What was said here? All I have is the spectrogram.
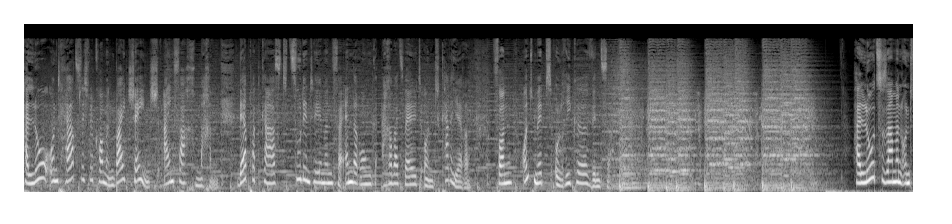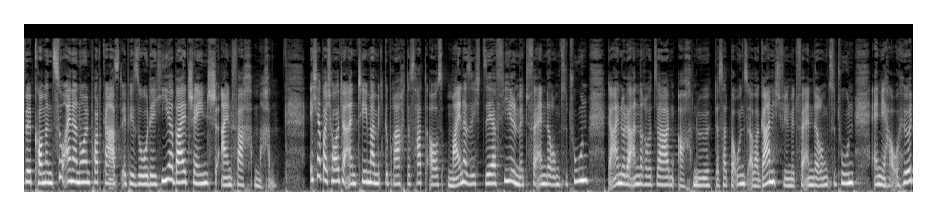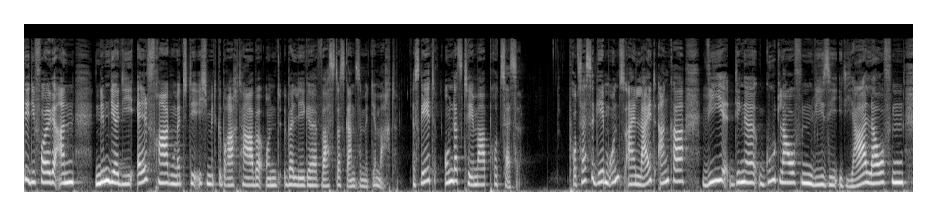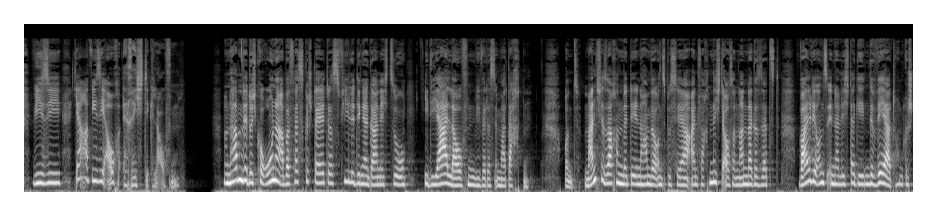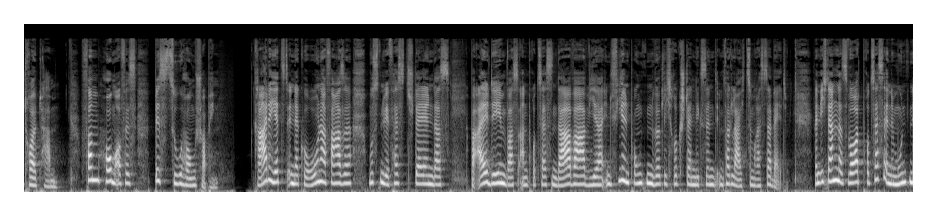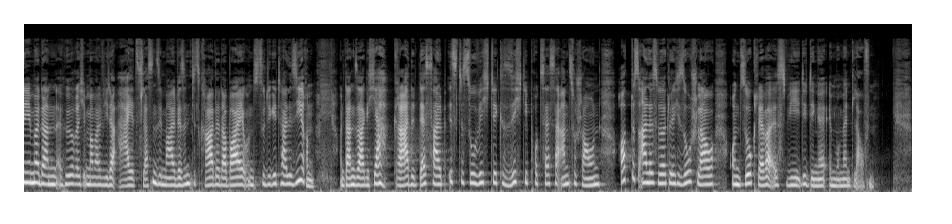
Hallo und herzlich willkommen bei Change einfach machen, der Podcast zu den Themen Veränderung, Arbeitswelt und Karriere von und mit Ulrike Winzer. Hallo zusammen und willkommen zu einer neuen Podcast-Episode hier bei Change einfach machen. Ich habe euch heute ein Thema mitgebracht, das hat aus meiner Sicht sehr viel mit Veränderung zu tun. Der eine oder andere wird sagen, ach nö, das hat bei uns aber gar nicht viel mit Veränderung zu tun. Anyhow, hör dir die Folge an, nimm dir die elf Fragen mit, die ich mitgebracht habe und überlege, was das Ganze mit dir macht. Es geht um das Thema Prozesse. Prozesse geben uns ein Leitanker, wie Dinge gut laufen, wie sie ideal laufen, wie sie, ja, wie sie auch richtig laufen. Nun haben wir durch Corona aber festgestellt, dass viele Dinge gar nicht so ideal laufen, wie wir das immer dachten. Und manche Sachen, mit denen haben wir uns bisher einfach nicht auseinandergesetzt, weil wir uns innerlich dagegen gewehrt und gesträubt haben. Vom Homeoffice bis zu Home Shopping. Gerade jetzt in der Corona-Phase mussten wir feststellen, dass bei all dem, was an Prozessen da war, wir in vielen Punkten wirklich rückständig sind im Vergleich zum Rest der Welt. Wenn ich dann das Wort Prozesse in den Mund nehme, dann höre ich immer mal wieder, ah, jetzt lassen Sie mal, wir sind jetzt gerade dabei, uns zu digitalisieren. Und dann sage ich, ja, gerade deshalb ist es so wichtig, sich die Prozesse anzuschauen, ob das alles wirklich so schlau und so clever ist, wie die Dinge im Moment laufen.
